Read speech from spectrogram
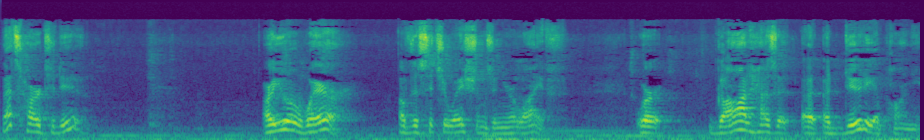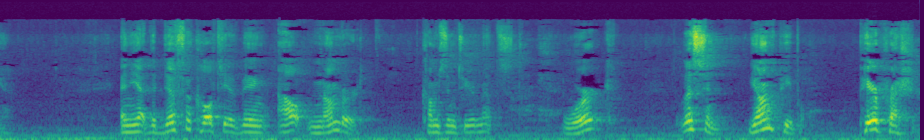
That's hard to do. Are you aware of the situations in your life where God has a, a, a duty upon you, and yet the difficulty of being outnumbered comes into your midst? Work. Listen, young people, peer pressure.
